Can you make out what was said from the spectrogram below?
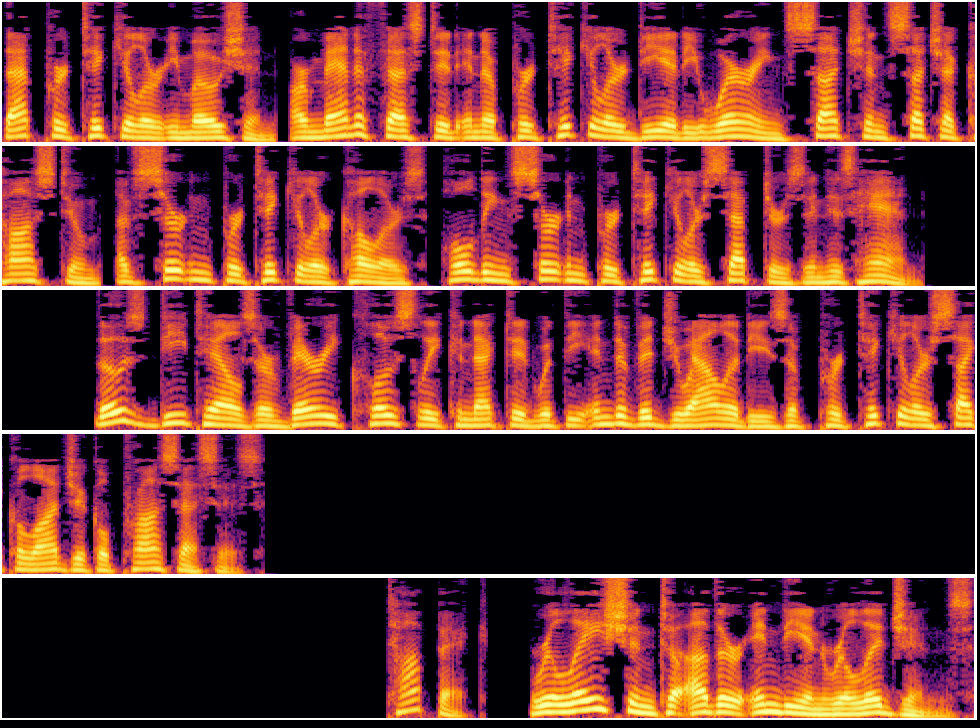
that particular emotion, are manifested in a particular deity wearing such and such a costume, of certain particular colors, holding certain particular scepters in his hand. Those details are very closely connected with the individualities of particular psychological processes. Relation to other Indian religions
